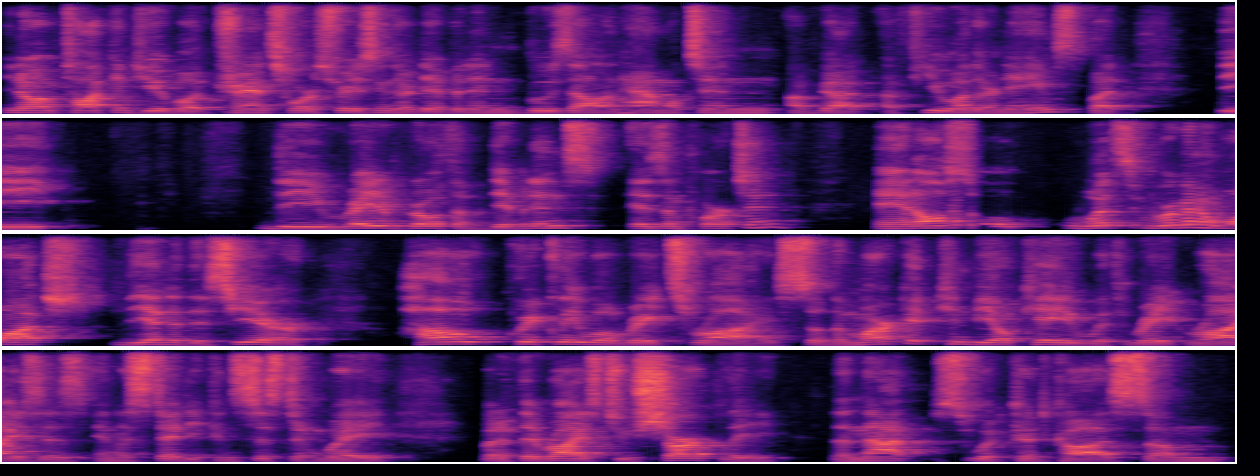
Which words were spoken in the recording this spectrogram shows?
you know, I'm talking to you about Transforce raising their dividend, Booz Allen Hamilton. I've got a few other names, but the the rate of growth of dividends is important. And also, what's we're going to watch the end of this year. How quickly will rates rise? So the market can be okay with rate rises in a steady, consistent way, but if they rise too sharply, then that's what could cause some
